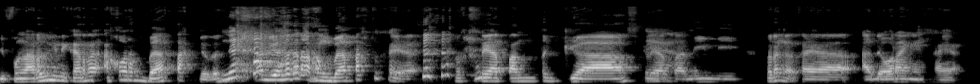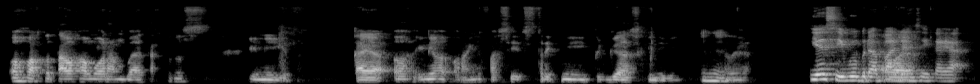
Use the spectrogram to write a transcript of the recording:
dipengaruhi nih karena aku orang Batak gitu. kan biasa kan orang Batak tuh kayak kelihatan tegas, kelihatan ini. Pernah nggak kayak ada orang yang kayak oh waktu tahu kamu orang Batak terus ini gitu. Kayak oh ini orangnya pasti strict nih, tegas gini gini. Mhm. Iya sih beberapa Apa? ada sih kayak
